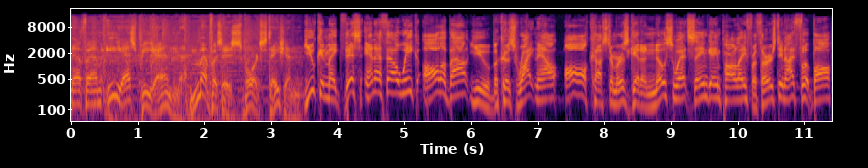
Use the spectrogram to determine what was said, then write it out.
FM ESPN, Memphis' sports station. You can make this NFL week all about you because right now, all customers get a no sweat same game parlay for Thursday night football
